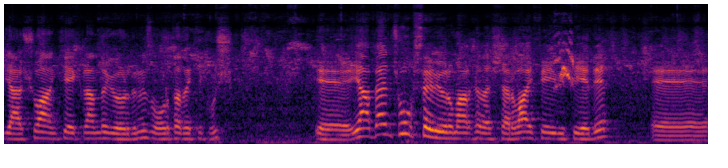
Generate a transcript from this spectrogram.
Ya şu anki ekranda gördüğünüz ortadaki kuş. Ee, ya ben çok seviyorum arkadaşlar Wi-Fi VPN'i. Ee,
